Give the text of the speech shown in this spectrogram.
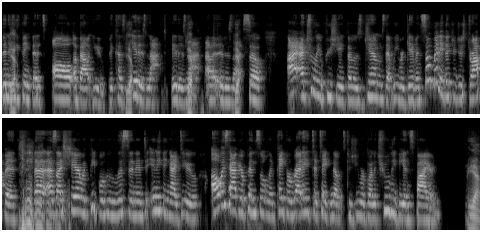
than if yep. you think that it's all about you because it is not. It is not. Uh, it is not. So I, I, truly appreciate those gems that we were given. So many that you're just dropping that as I share with people who listen into anything I do, always have your pencil and paper ready to take notes because you are going to truly be inspired. Yeah.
